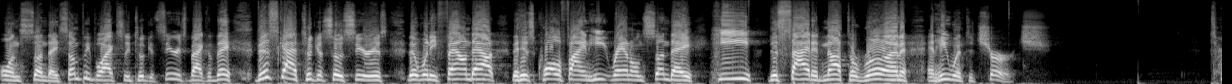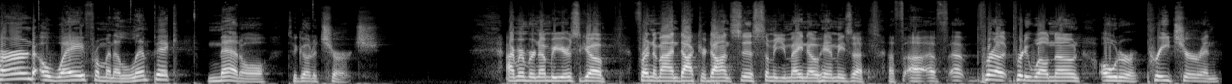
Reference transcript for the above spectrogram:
on Sunday. Some people actually took it serious back in the day. This guy took it so serious that when he found out that his qualifying heat ran on Sunday, he decided not to run and he went to church. Turned away from an Olympic medal to go to church. I remember a number of years ago, a friend of mine, Dr. Don Sis, some of you may know him. He's a, a, a, a pretty well known older preacher, and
